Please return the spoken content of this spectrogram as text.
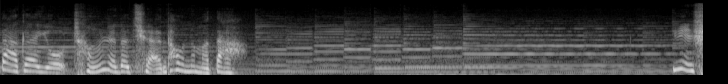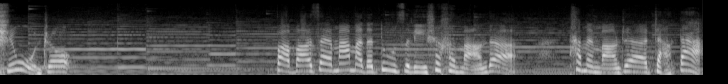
大概有成人的拳头那么大。孕十五周，宝宝在妈妈的肚子里是很忙的，他们忙着长大，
